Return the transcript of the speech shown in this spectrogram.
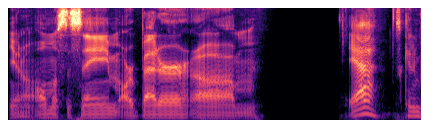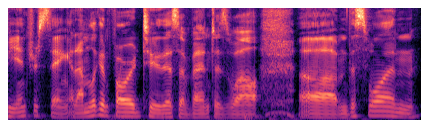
you know, almost the same or better. Um, yeah, it's going to be interesting. And I'm looking forward to this event as well. Um, this one,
